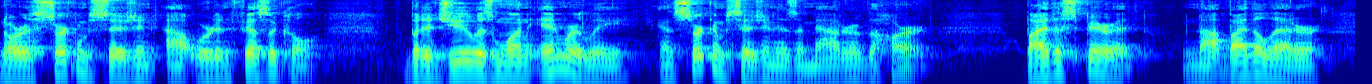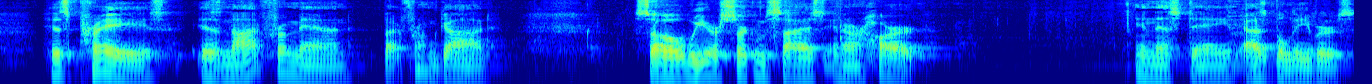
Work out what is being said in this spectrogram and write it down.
nor is circumcision outward and physical. But a Jew is one inwardly, and circumcision is a matter of the heart. By the Spirit, not by the letter, his praise is not from man, but from God. So we are circumcised in our heart in this day as believers.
